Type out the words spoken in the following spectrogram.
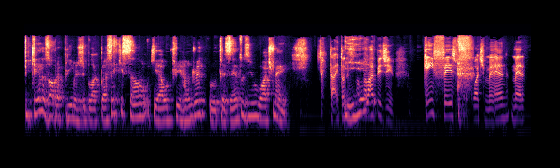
pequenas obras-primas de blockbuster que são que é o 300, o 300 e o Watchmen. Tá, então deixa eu falar rapidinho. Quem fez Watchmen merece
